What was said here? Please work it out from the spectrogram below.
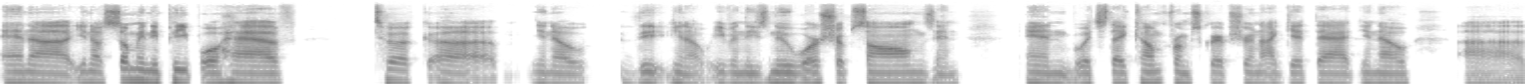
And uh, you know, so many people have took uh, you know, the you know, even these new worship songs and and which they come from scripture and I get that, you know, uh,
